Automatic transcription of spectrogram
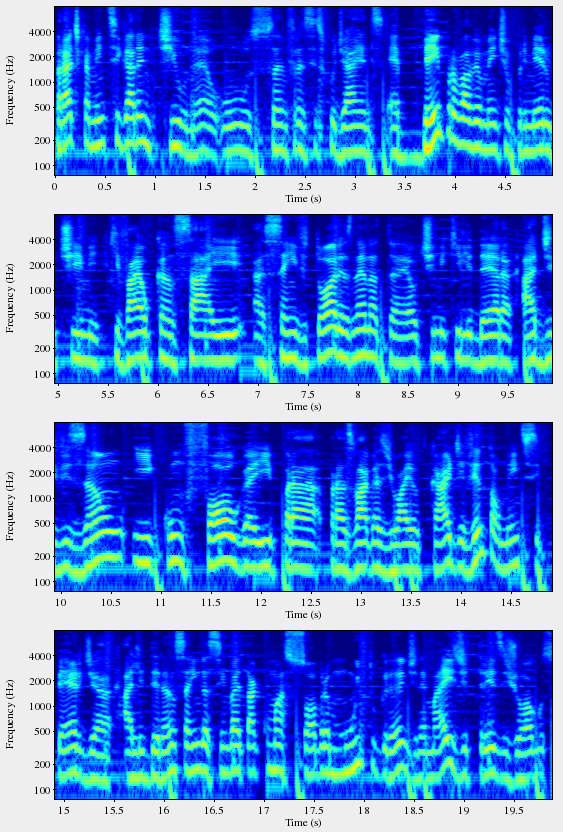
praticamente se garantiu, né? O San Francisco Giants é bem provavelmente o primeiro time que vai alcançar aí as 100 vitórias, né, Natan? É o time que lidera a divisão e com folga aí para as vagas de wild card, eventualmente se perde a, a liderança, ainda assim vai estar com uma sobra muito grande, né? Mais de 13 jogos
